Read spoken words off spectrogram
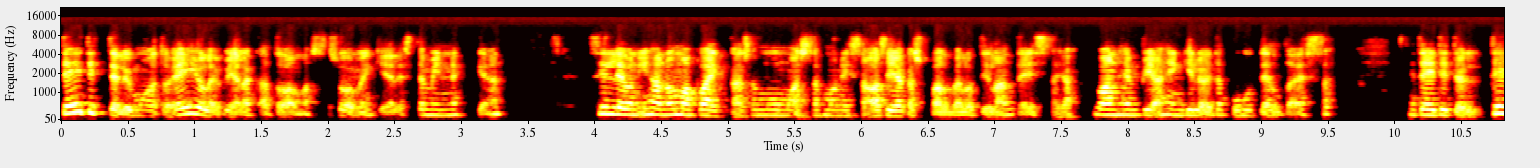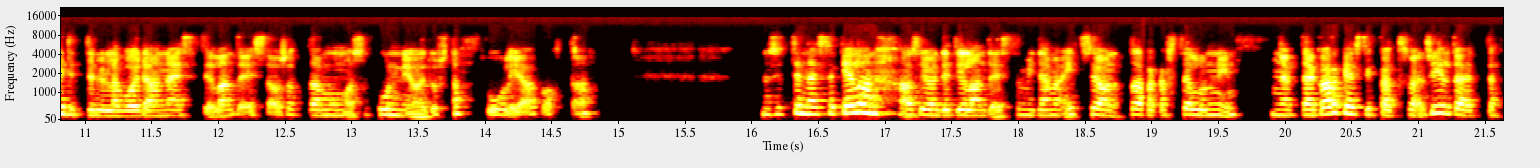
teitittelymuoto ei ole vielä katoamassa suomen kielestä minnekään. Sille on ihan oma paikkansa muun muassa monissa asiakaspalvelutilanteissa ja vanhempia henkilöitä puhuteltaessa. Ja teitittelyllä voidaan näissä tilanteissa osoittaa muun muassa kunnioitusta kuulijaa kohtaan. No sitten näissä Kelan asiointitilanteissa, mitä mä itse olen tarkastellut, niin näyttää karkeasti katsoen siltä, että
